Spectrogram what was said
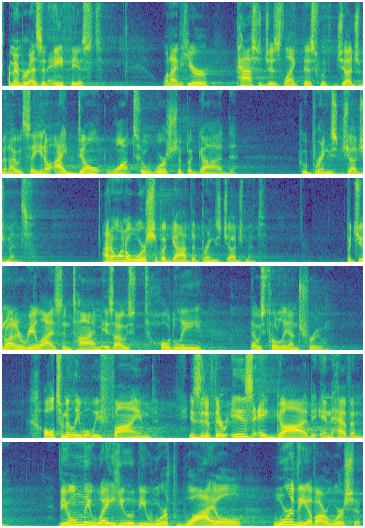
I remember as an atheist, when I'd hear passages like this with judgment, I would say, you know, I don't want to worship a God who brings judgment. I don't want to worship a God that brings judgment. But you know what I realized in time is I was totally, that was totally untrue. Ultimately, what we find is that if there is a God in heaven, the only way he would be worthwhile, worthy of our worship,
